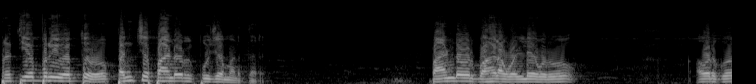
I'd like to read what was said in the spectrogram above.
ಪ್ರತಿಯೊಬ್ಬರು ಇವತ್ತು ಪಂಚಪಾಂಡವ್ರಿಗೆ ಪೂಜೆ ಮಾಡ್ತಾರೆ. ಪಾಂಡವರು ಬಹಳ ಒಳ್ಳೆಯವರು ಅವ್ರಿಗೂ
